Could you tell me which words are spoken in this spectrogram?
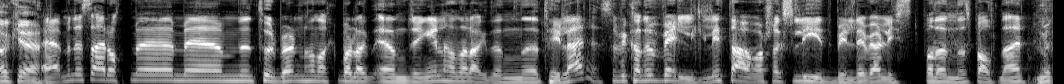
Ok. Eh, Men det som er rått med, med Torbjørn, han har ikke bare lagd én jingle, han har lagd en eh, til her. Så vi kan jo velge litt av hva slags lydbilder vi har lyst på denne spalten her. Men,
